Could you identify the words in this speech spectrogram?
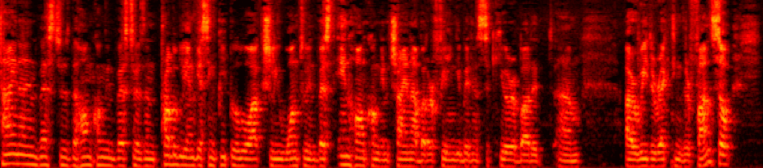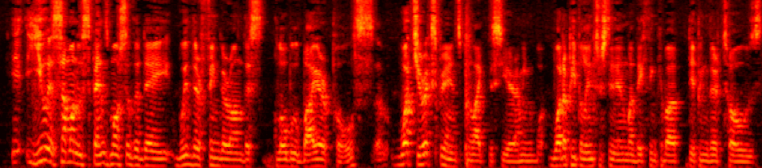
China investors, the Hong Kong investors, and probably I'm guessing people who actually want to invest in Hong Kong and China but are feeling a bit insecure about it um, are redirecting their funds. So you as someone who spends most of the day with their finger on this global buyer pulse, uh, what's your experience been like this year? I mean, what are people interested in when they think about dipping their toes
